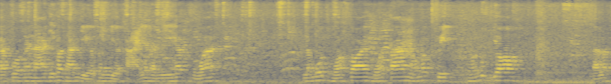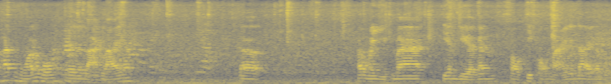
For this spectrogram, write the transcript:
ครับพวกน้าๆที่เขาทำเหยื่อทรงเหยื่อขายกันแบบนี้ครับ หัวละมุดหัวกอย หัวตาลหัวมะขวิดหัวลูกยอสารพัดหัวครับผมเออหลากหลายครับก็เข้ามาหยิบมา ตรียมเหยื่อกันออกที่ของหมายกันได้ครับผม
